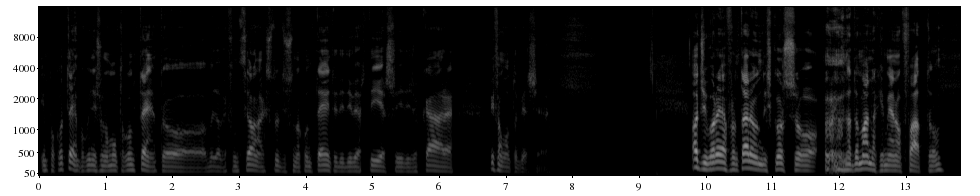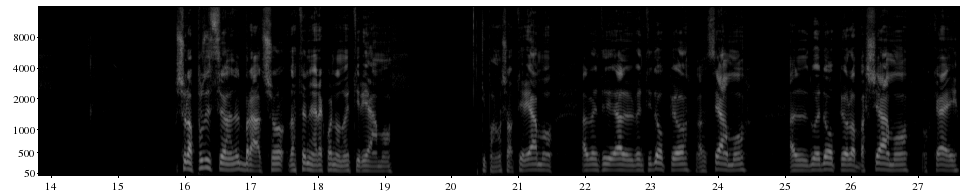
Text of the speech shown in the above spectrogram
in poco tempo, quindi sono molto contento, vedo che funziona, che tutti sono contenti di divertirsi, di giocare, mi fa molto piacere. Oggi vorrei affrontare un discorso, una domanda che mi hanno fatto sulla posizione del braccio da tenere quando noi tiriamo tipo non so, tiriamo al 20, al 20 doppio, alziamo, al 2 doppio lo abbassiamo, ok?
